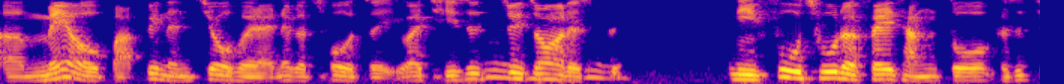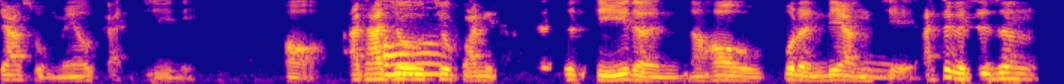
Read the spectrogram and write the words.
呃没有把病人救回来那个挫折以外，其实最重要的是、嗯你付出的非常多，可是家属没有感激你，哦啊，他就、哦就把你是敌人，然后不能谅解、啊，这个其实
